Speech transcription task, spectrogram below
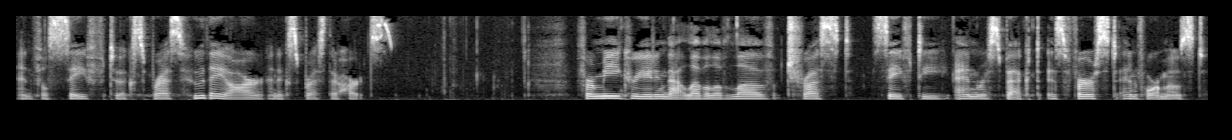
and feel safe to express who they are and express their hearts. For me, creating that level of love, trust, safety, and respect is first and foremost.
